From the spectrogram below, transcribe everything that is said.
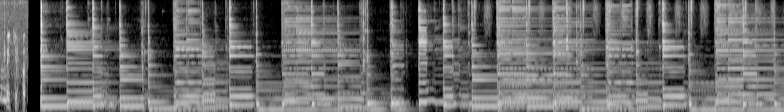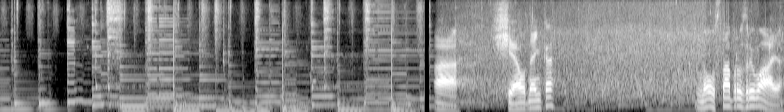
Ну, ми, типу, А, ще одненька. Ну, Остап розриває.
